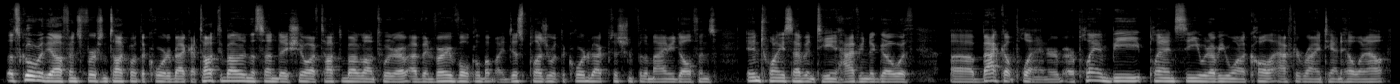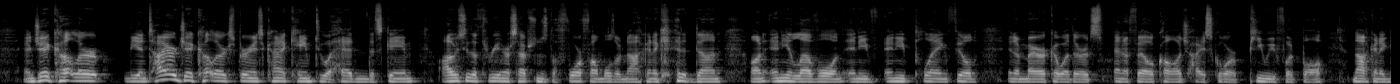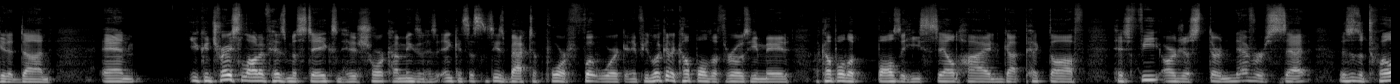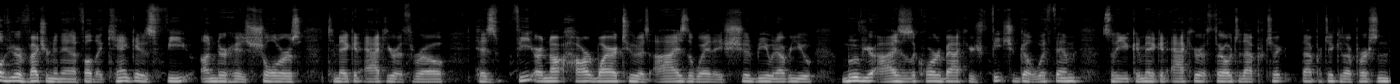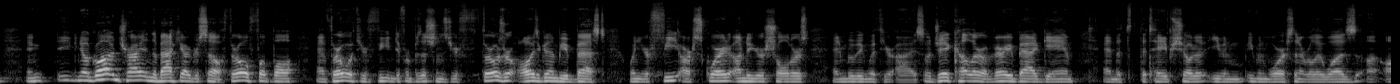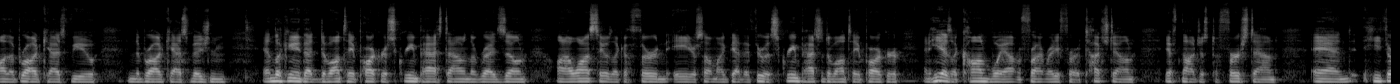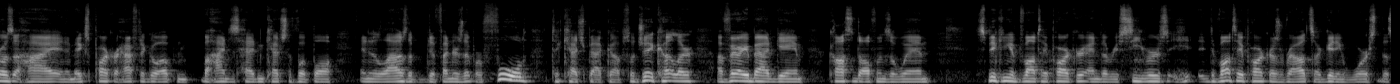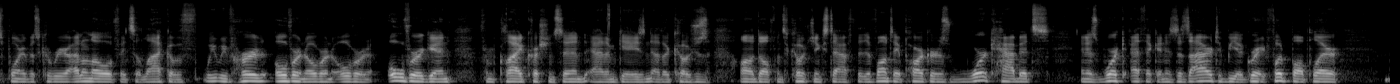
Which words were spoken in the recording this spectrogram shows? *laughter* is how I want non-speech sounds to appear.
let's go over the offense first and talk about the quarterback. I talked about it in the Sunday show. I've talked about it on Twitter. I've been very vocal about my displeasure with the quarterback position for the Miami Dolphins in 2017, having to go with a backup plan or, or plan B, plan C, whatever you want to call it after Ryan Tannehill went out. And Jay Cutler, the entire Jay Cutler experience kind of came to a head in this game. Obviously, the three interceptions, the four fumbles are not going *laughs* to get it done on any level and any any playing field in America, whether it's NFL, college, high school, or Pee Wee football. Not going to get it done. And you can trace a lot of his mistakes and his shortcomings and his inconsistencies back to poor footwork. And if you look at a couple of the throws he made, a couple of the balls that he sailed high and got picked off, his feet are just, they're never set. This is a 12 year veteran in the NFL that can't get his feet under his shoulders to make an accurate throw. His feet are not hardwired to his eyes the way they should be. Whenever you move your eyes as a quarterback, your feet should go with them so that you can make an accurate throw to that partic- that particular person. And you know, go out and try it in the backyard yourself. Throw a football and throw it with your feet in different positions. Your throws are always going to be best when your feet are squared under your shoulders and moving with your eyes. So Jay Cutler, a very bad game, and the, the tape showed it even even worse than it really was uh, on the broadcast view and the broadcast vision. And looking at that DeVante Parker screen pass down in the red zone on I want to say it was like a third and eight or something like that. They threw a screen pass to DeVante Parker, and he has a convoy out in front ready for a touchdown, if not just a first down. And he throws it high, and it makes Parker have to go up and behind his head and catch the football, and it allows the defenders that were fooled to catch back up. So Jay Cutler, a very bad game, cost the Dolphins a win. Speaking of DeVante Parker and the receivers, he, DeVante Parker's routes are getting worse at this point of his career. I don't know if it's a lack of. We, we've heard over and over and over and over again from Clyde Christensen, Adam Gase, and other coaches on the Dolphins coaching staff that DeVante Parker's work habits and his work ethic and his desire to be a great football player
